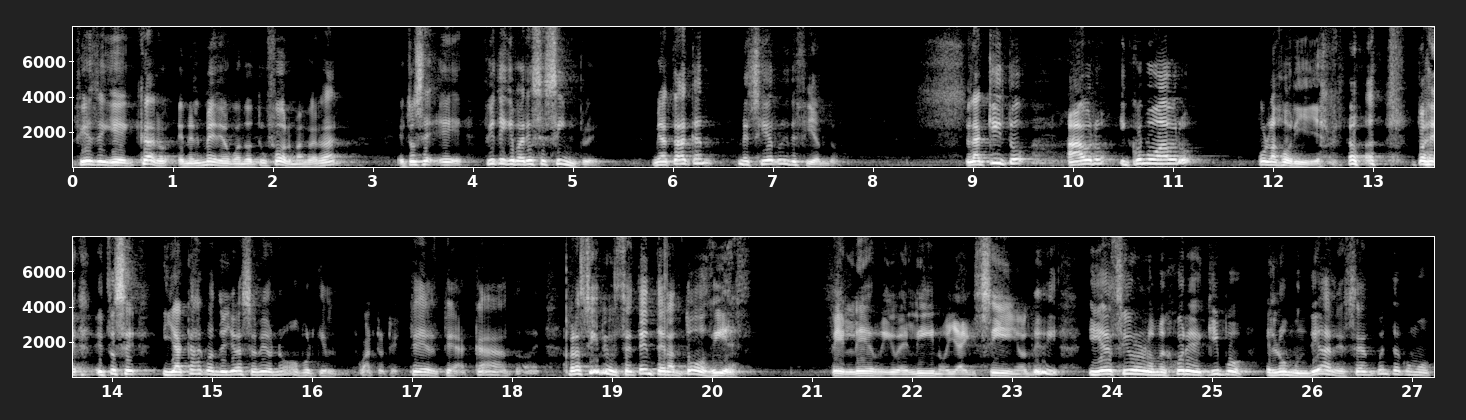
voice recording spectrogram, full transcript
fíjese que, claro, en el medio, cuando tú formas, ¿verdad? Entonces, eh, fíjate que parece simple. Me atacan, me cierro y defiendo. La quito, abro, ¿y cómo abro? Por las orillas. Pues, Entonces, y acá cuando yo se veo, no, porque el 4-3, el T acá. todo. Brasil en el 70 eran todos 10. Pelé, Rivelino, Jairzinho. Y ha sido uno de los mejores equipos en los mundiales. ¿Se dan cuenta cómo,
